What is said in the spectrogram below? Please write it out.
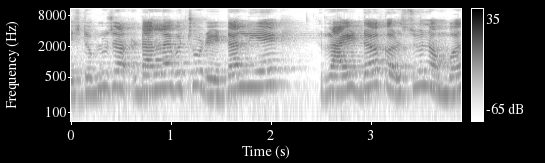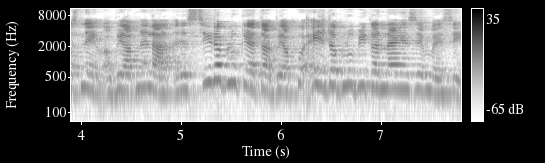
एच डब्ल्यू डालना है बच्चों डेट डालनी है write the cursive numbers name अभी आपने सी डब्ल्यू किया था, अभी आपको एच डब्ल्यू भी करना है सेम वैसे.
